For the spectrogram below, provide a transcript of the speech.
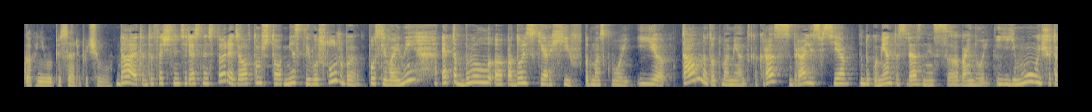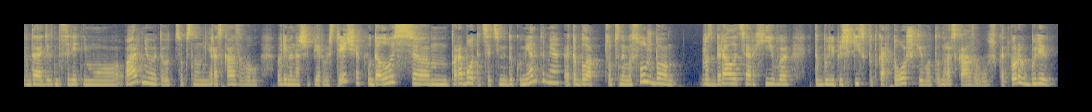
Как они ему писали? Почему? Да, это достаточно интересная история. Дело в том, что место его службы после войны это был э, Подольский архив под Москвой. И там на тот момент как раз собирались все документы, связанные с войной. И ему еще тогда, 19-летнему парню, это вот, собственно, он мне рассказывал во время нашей первой встречи, удалось эм, поработать с этими документами. Это была, собственно, его служба разбирал эти архивы. Это были пешки из-под картошки, вот он рассказывал, в которых были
